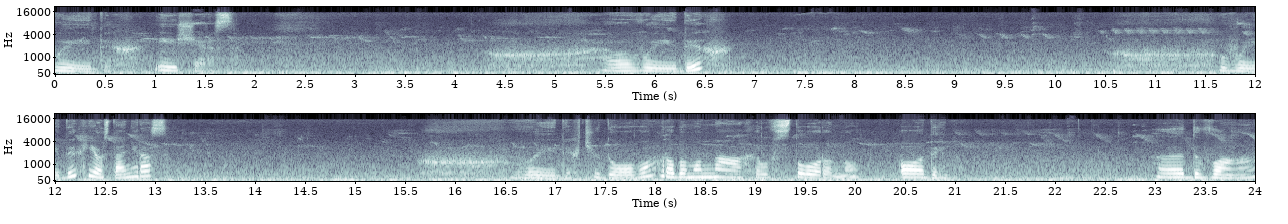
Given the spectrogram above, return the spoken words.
Видих. І ще раз. Видих. Видих. І останній раз. Видих. Чудово. Робимо нахил в сторону. Один. Е, Два.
